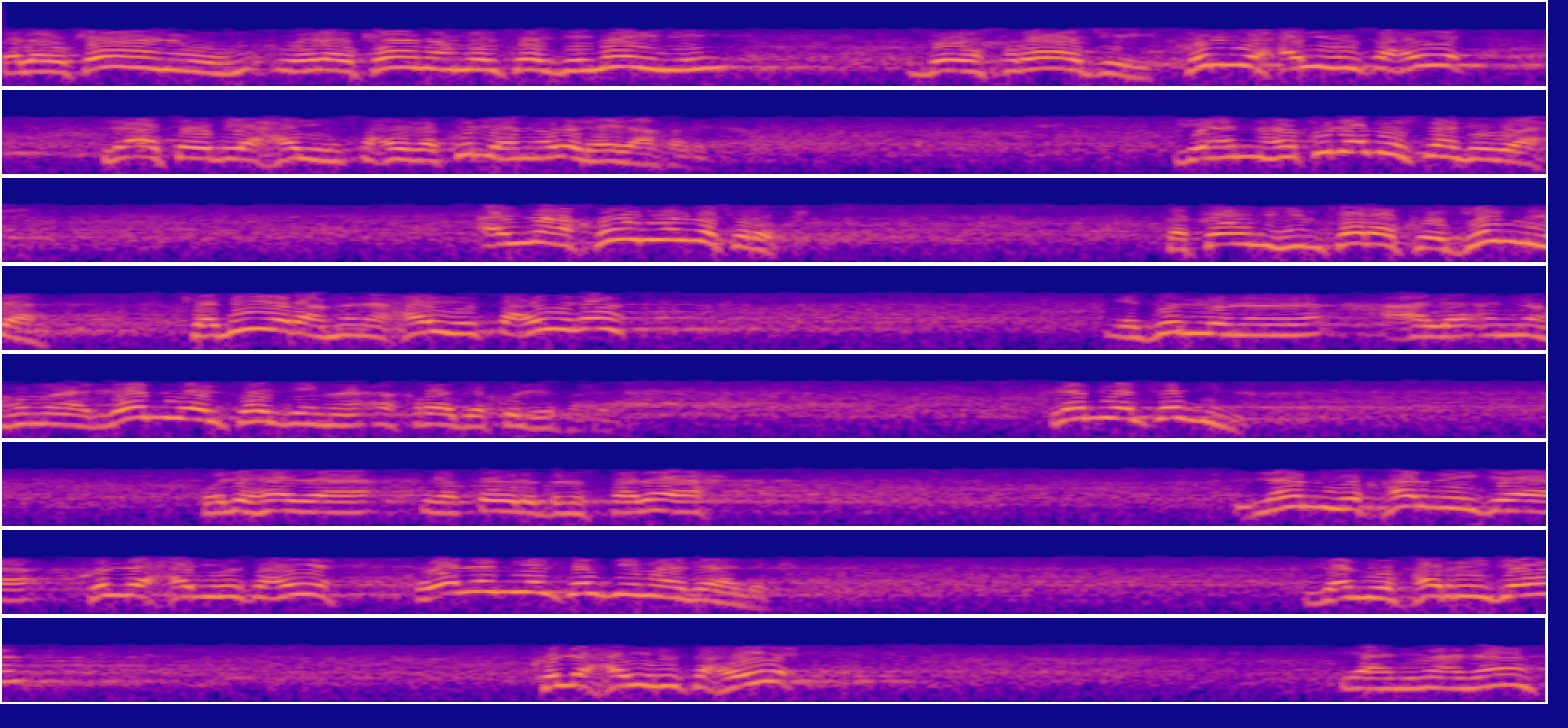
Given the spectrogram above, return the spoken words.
فلو كانوا ولو كانوا ملتزمين بإخراج كل حديث صحيح لأتوا بأحاديث صحيحة كلها من أولها إلى آخرها. لأنها كلها بإسناد واحد المأخوذ والمتروك. فكونهم تركوا جملة كبيرة من الأحاديث الصحيحة يدلنا على أنهما لم يلتزما إخراج كل صحيح لم يلتزما. ولهذا يقول ابن الصلاح لم يخرج كل حديث صحيح ولم يلتزم ذلك. لم يخرج كل حديث صحيح. يعني معناه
